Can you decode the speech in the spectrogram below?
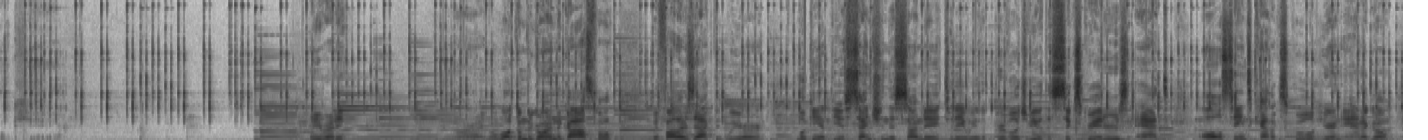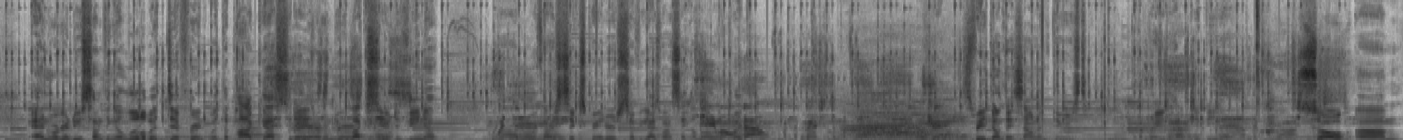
Okay. Are you ready? All right. Well, welcome to Growing the Gospel with Father Zach. We are looking at the Ascension this Sunday. Today we have the privilege of being with the sixth graders at All Saints Catholic School here in Anago, And we're going to do something a little bit different with the podcast today. We're going to do Lectio Divina um, with our sixth graders. So if you guys want to say hello real quick. Okay, sweet. Don't they sound enthused? Great. Happy to be here. So, um,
